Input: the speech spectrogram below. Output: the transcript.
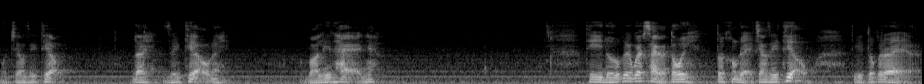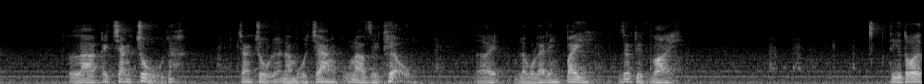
Một trang giới thiệu. Đây, giới thiệu này và liên hệ nhé. Thì đối với website của tôi tôi không để trang giới thiệu thì tôi có để là cái trang chủ nhé. Trang chủ để là một cái trang cũng là giới thiệu. Đấy là một landing page rất tuyệt vời. Thì tôi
